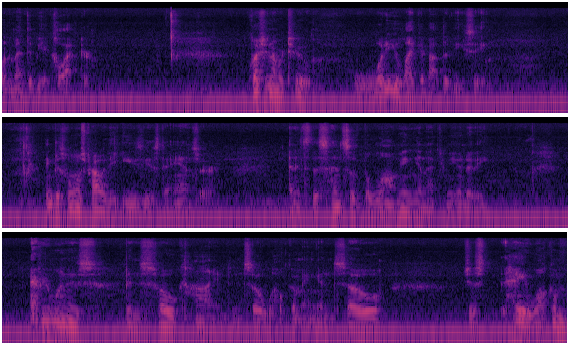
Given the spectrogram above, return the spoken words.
what it meant to be a collector. Question number two, what do you like about the VC? I think this one was probably the easiest to answer, and it's the sense of belonging in that community. Everyone has been so kind and so welcoming and so just, hey, welcome,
